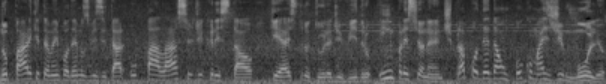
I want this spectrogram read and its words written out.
No parque também podemos visitar o Palácio de Cristal, que é a estrutura de vidro impressionante. Para poder dar um pouco mais de molho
